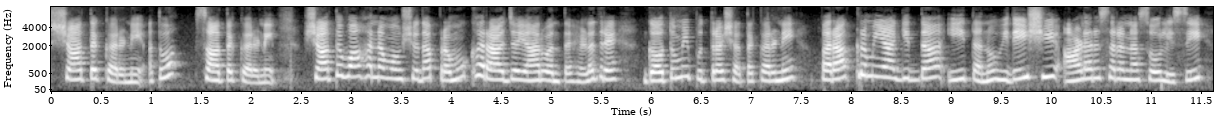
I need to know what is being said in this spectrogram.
ಶಾತಕರ್ಣಿ ಅಥವಾ ಸಾತಕರ್ಣಿ. ಶಾತವಾಹನ ವಂಶದ ಪ್ರಮುಖ ರಾಜ ಯಾರು ಅಂತ ಹೇಳಿದ್ರೆ ಗೌತಮಿ ಪುತ್ರ ಶತಕರ್ಣಿ. ಪರಾಕ್ರಮಿಯಾಗಿದ್ದ ಈತನು ವಿದೇಶಿ ಆಳರಸರನ್ನ ಸೋಲಿಸಿ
